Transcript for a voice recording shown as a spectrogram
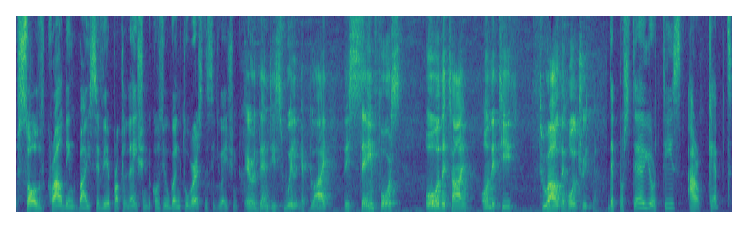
solve crowding by severe proclination because you're going to worsen the situation. Aerodentis will apply the same force all the time on the teeth throughout the whole treatment. The posterior teeth are kept,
